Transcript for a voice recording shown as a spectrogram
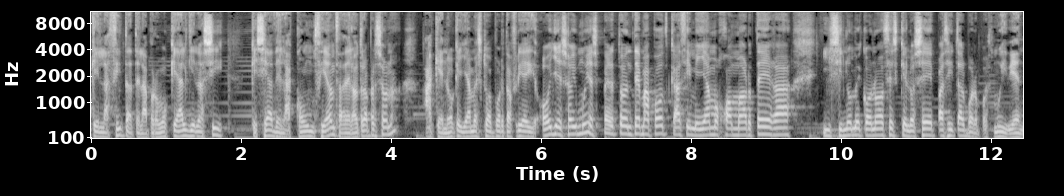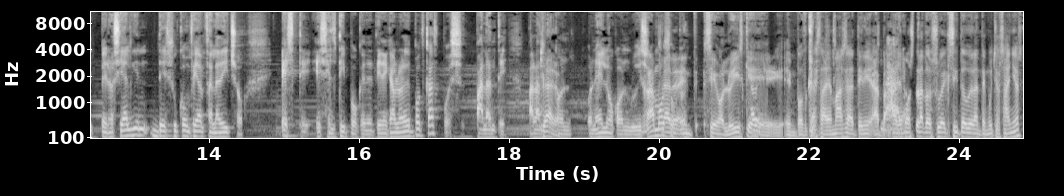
que la cita te la provoque alguien así que sea de la confianza de la otra persona, a que no que llames tú a puerta fría y oye, soy muy experto en tema podcast y me llamo Juanma Ortega y si no me conoces que lo sepas y tal, bueno, pues muy bien, pero si alguien de su confianza le ha dicho, este es el tipo que te tiene que hablar de podcast, pues pa'lante, pa'lante con, él o con Luis Ramos. sí, con Luis, que en podcast además ha, demostrado su éxito durante muchos años.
